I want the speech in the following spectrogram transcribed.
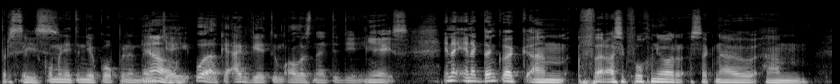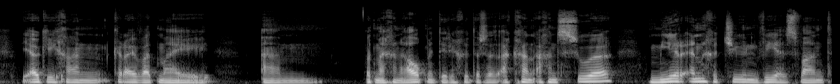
Presies. Kom net in jou kop en dan dink Ja. jy, o, okay, ek weet hoe om alles nou te doen. nie." Yes. En en ek dink ook ehm um, vir as ek volgende jaar as ek nou ehm um, die ouetjie gaan kry wat my ehm um, wat my gaan help met hierdie goeders is ek gaan ek gaan so meer ingetune wees want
